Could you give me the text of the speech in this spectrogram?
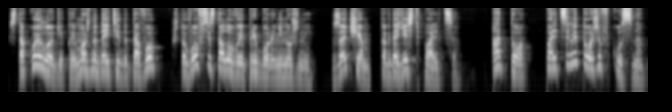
с такой логикой можно дойти до того, что вовсе столовые приборы не нужны. Зачем, когда есть пальцы? А то, пальцами тоже вкусно.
